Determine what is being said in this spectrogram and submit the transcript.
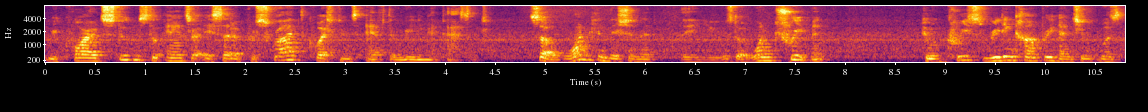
required students to answer a set of prescribed questions after reading a passage. So one condition that they used, or one treatment to increase reading comprehension was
